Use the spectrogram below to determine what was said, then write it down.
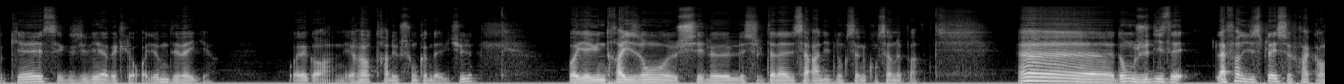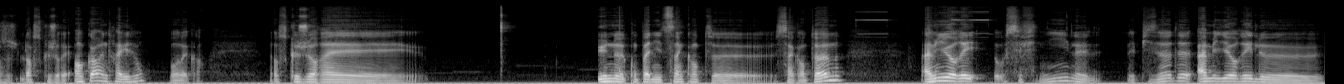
ok, exilé avec le royaume d'Eveil. Ouais d'accord, erreur de traduction comme d'habitude. il y a eu une trahison euh, chez le, les sultanats du Saranid, donc ça ne concerne pas. Euh, donc je disais, la fin du display se fera lorsque j'aurai encore une trahison? Bon d'accord. Lorsque j'aurai une compagnie de 50, 50 hommes, améliorer... Oh c'est fini l'épisode. Améliorer le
